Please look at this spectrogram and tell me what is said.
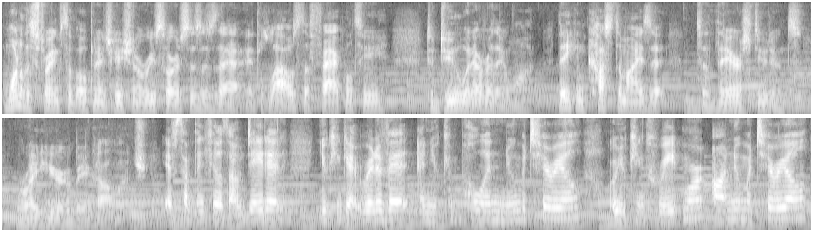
One of the strengths of Open Educational Resources is that it allows the faculty to do whatever they want. They can customize it to their students right here at Bay College. If something feels outdated, you can get rid of it and you can pull in new material or you can create more uh, new material.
